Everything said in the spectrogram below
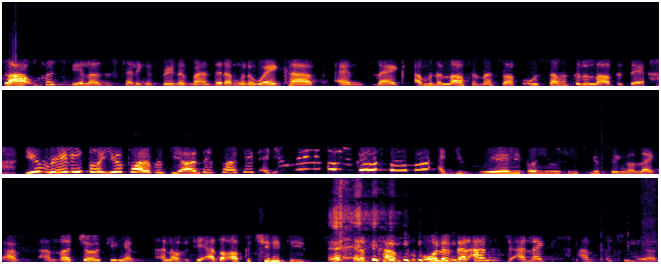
So I almost feel I was just telling a friend of mine that I'm going to wake up and like I'm going to laugh at myself or someone's going to laugh and say, you really thought you were part of a Beyonce project and you really and you really thought you were releasing a single. Like I'm, I'm not joking. And, and obviously other opportunities that have come from all of that. I'm, I like, I'm literally on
